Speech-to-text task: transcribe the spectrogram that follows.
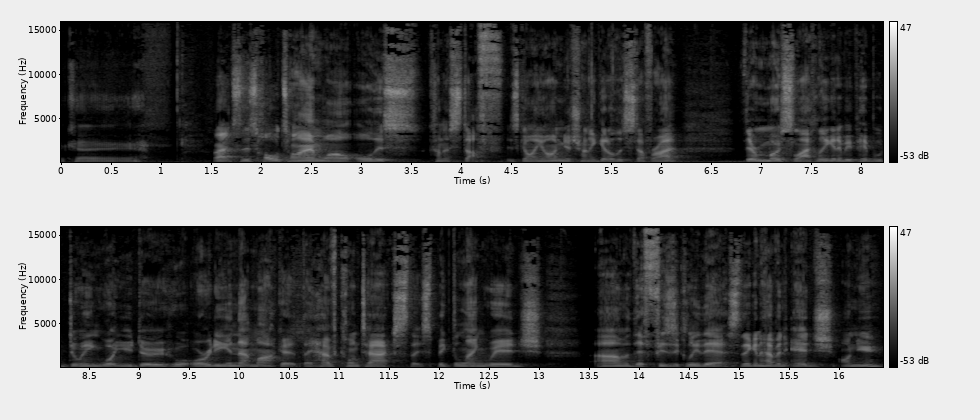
Okay. All right, so this whole time while all this kind of stuff is going on, you're trying to get all this stuff right, there are most likely going to be people doing what you do who are already in that market. They have contacts, they speak the language, um, they're physically there. So they're going to have an edge on you.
